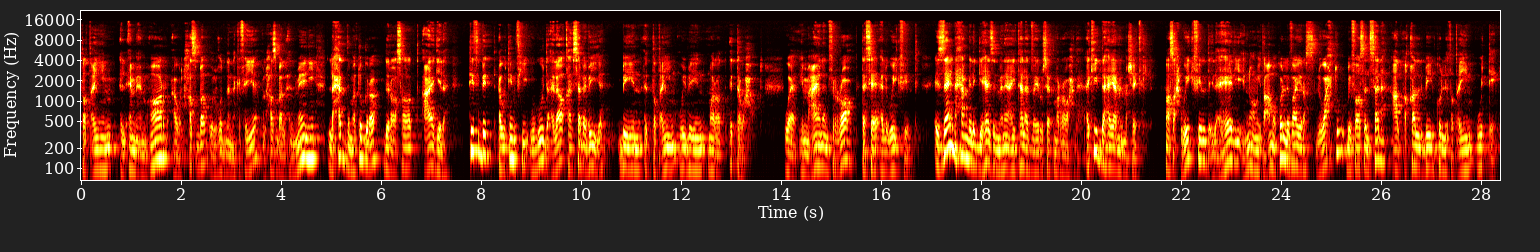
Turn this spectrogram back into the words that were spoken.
تطعيم ال MMR أو الحصبة والغدة النكفية والحصبة الألماني لحد ما تجرى دراسات عاجلة تثبت أو تنفي وجود علاقة سببية بين التطعيم وبين مرض التوحد. وإمعانا في الرعب تساءل ويكفيلد. إزاي نحمل الجهاز المناعي ثلاث فيروسات مرة واحدة؟ أكيد ده هيعمل مشاكل. نصح ويكفيلد الأهالي إنهم يطعموا كل فيروس لوحده بفاصل سنة على الأقل بين كل تطعيم والتاني.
